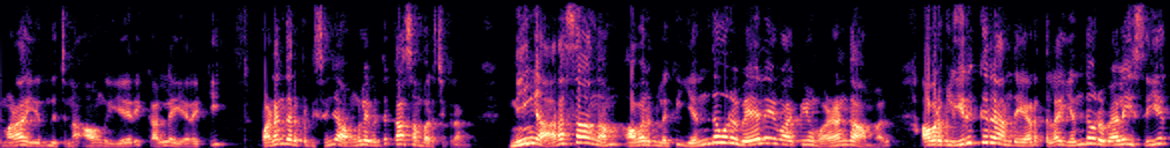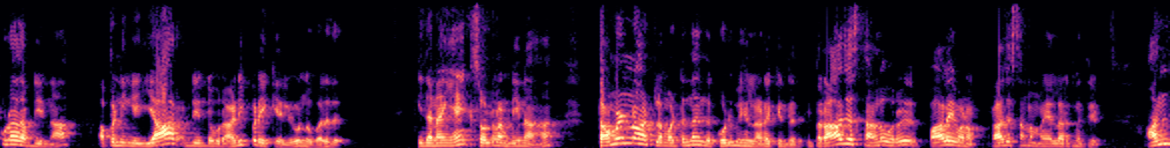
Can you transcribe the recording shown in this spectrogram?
மரம் இருந்துச்சுன்னா அவங்க ஏறி கல்லை இறக்கி பனங்கருப்பட்டி செஞ்சு அவங்களே வித்து காசு சம்பாரிச்சுக்கிறாங்க. நீங்க அரசாங்கம் அவர்களுக்கு எந்த ஒரு வேலை வாய்ப்பையும் வழங்காமல் அவர்கள் இருக்கிற அந்த இடத்துல எந்த ஒரு வேலையும் செய்யக்கூடாது அப்படின்னா அப்ப நீங்க யார் அப்படின்ற ஒரு அடிப்படை கேள்வி ஒன்று வருது. இதை நான் ஏன் சொல்றேன் அப்படின்னா தமிழ்நாட்டில் மட்டும்தான் இந்த கொடுமைகள் நடக்கின்றது. இப்ப ராஜஸ்தான்ல ஒரு பாலைவனம் ராஜஸ்தான் நம்ம எல்லாருக்குமே தெரியும். அந்த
